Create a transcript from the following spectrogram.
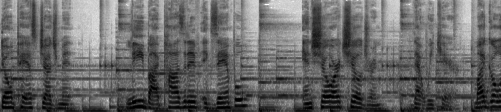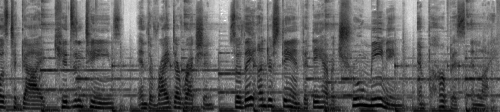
don't pass judgment, lead by positive example, and show our children that we care. My goal is to guide kids and teens in the right direction so they understand that they have a true meaning and purpose in life.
